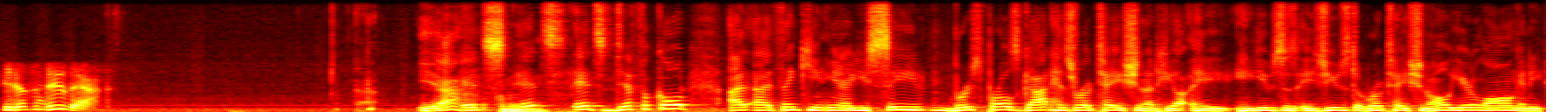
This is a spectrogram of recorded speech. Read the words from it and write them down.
he doesn't do that. Yeah, it's it's it's difficult. I, I think you you know you see Bruce Pearl's got his rotation that he he he uses. He's used a rotation all year long, and he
